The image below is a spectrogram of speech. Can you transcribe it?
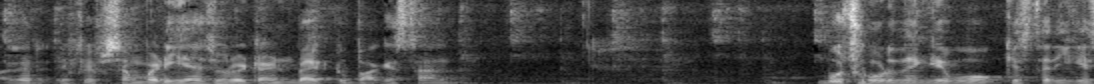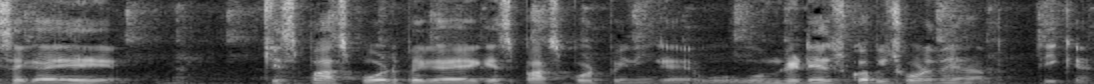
अगर if if somebody has to return back to Pakistan, वो छोड़ देंगे, वो किस तरीके से गए, किस पासपोर्ट पे गए, किस पासपोर्ट पे नहीं गए, वो, उन डिटेल्स को अभी छोड़ दें आप, ठीक है?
